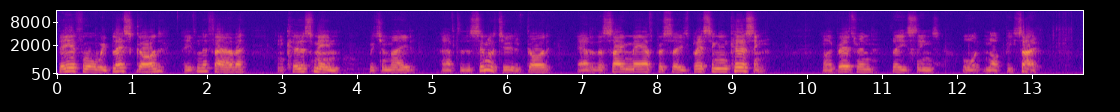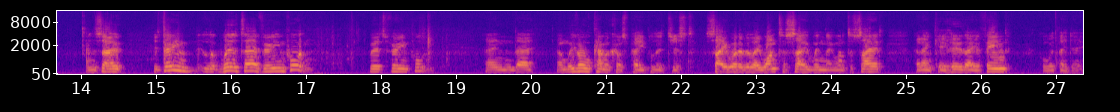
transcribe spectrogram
Therefore we bless God, even the Father, and curse men, which are made after the similitude of God. Out of the same mouth proceeds blessing and cursing. My brethren, these things ought not be so. And so, it's very words are very important. Words are very important, and uh, and we've all come across people that just say whatever they want to say when they want to say it. They don't care who they offend or what they do.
